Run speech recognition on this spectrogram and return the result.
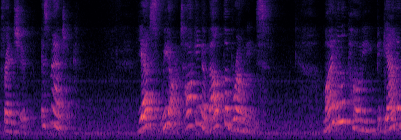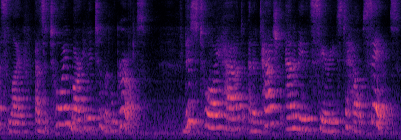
Friendship is Magic. Yes, we are talking about the bronies. My Little Pony began its life as a toy marketed to little girls. This toy had an attached animated series to help sales.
